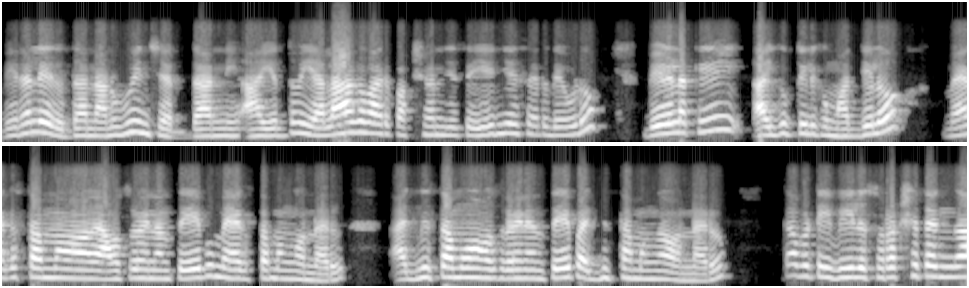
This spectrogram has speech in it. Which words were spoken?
వినలేదు దాన్ని అనుభవించారు. దాన్ని ఆ యుద్ధం ఎలాగ వారి పక్షాన్ని చేస్తే ఏం చేశారు దేవుడు? వీళ్ళకి ఐగుప్తులకు మధ్యలో మేఘస్తంభం అవసరమైనంత సేపు మేఘస్తంభంగా ఉన్నారు. అగ్నిస్తంభం అవసరమైనంతసేపు అగ్నిస్తంభంగా ఉన్నారు. కాబట్టి వీళ్ళు సురక్షితంగా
